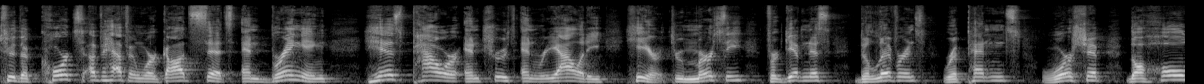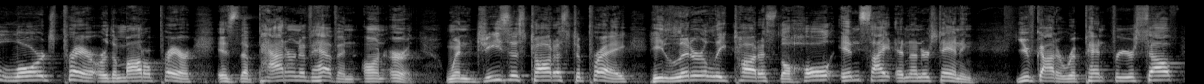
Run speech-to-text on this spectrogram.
to the courts of heaven where God sits and bringing his power and truth and reality here through mercy, forgiveness, deliverance, repentance, worship. The whole Lord's Prayer or the model prayer is the pattern of heaven on earth. When Jesus taught us to pray, he literally taught us the whole insight and understanding. You've got to repent for yourself,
